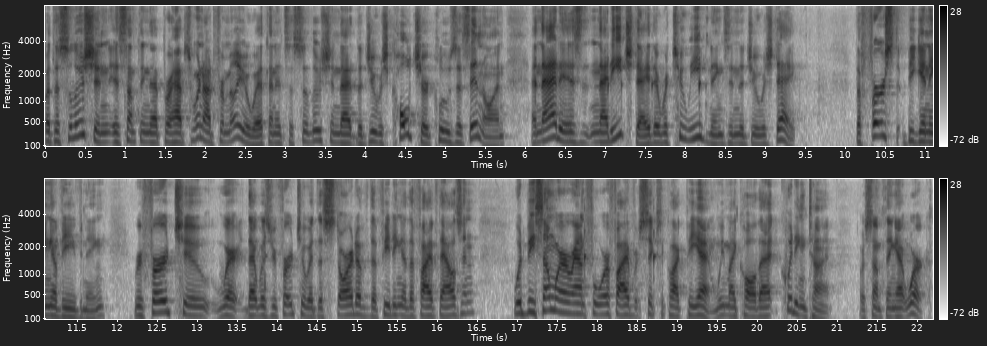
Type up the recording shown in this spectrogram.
But the solution is something that perhaps we're not familiar with, and it's a solution that the Jewish culture clues us in on, and that is that each day there were two evenings in the Jewish day. The first beginning of evening referred to where that was referred to at the start of the feeding of the 5,000 would be somewhere around 4 or 5 or 6 o'clock p.m. We might call that quitting time or something at work.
